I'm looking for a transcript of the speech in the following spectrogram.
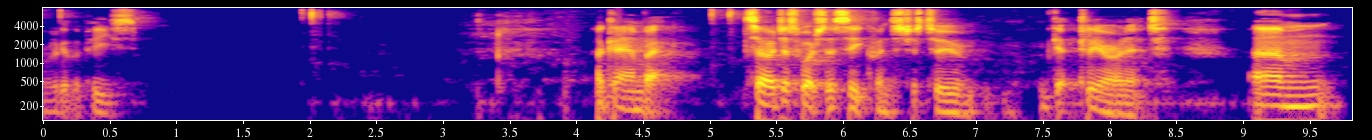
have a look at the piece. Okay, I'm back. So I just watched the sequence just to get clear on it. Um,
